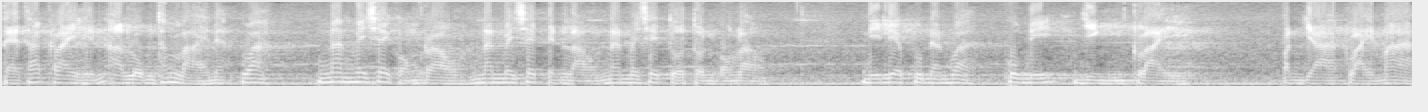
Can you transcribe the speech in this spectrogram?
แต่ถ้าใครเห็นอารมณ์ทั้งหลายเนี่ยว่านั่นไม่ใช่ของเรา นั่นไม่ใช่เป็นเรา นั่นไม่ใช่ตัวตนของเรา นี่เรียกผู้นั้นว่า พวกนี้ยิงไกล ปัญญาไกลมาก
